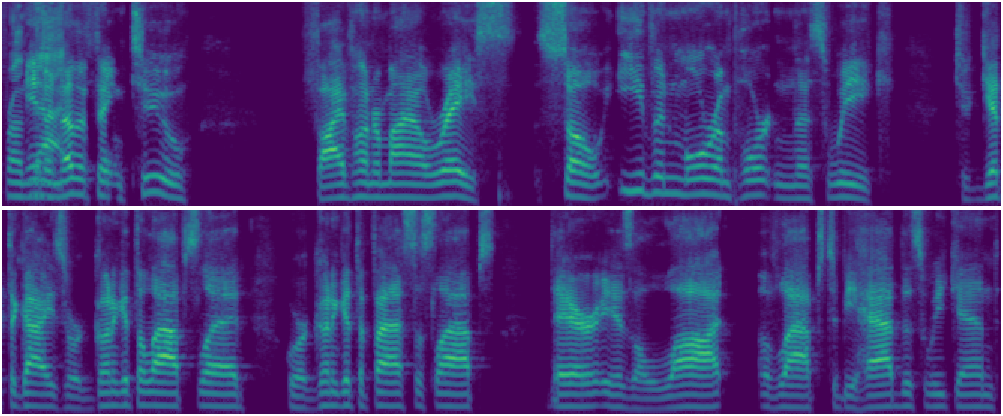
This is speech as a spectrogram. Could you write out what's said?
from and that. another thing too, 500 mile race. So even more important this week to get the guys who are going to get the laps led, who are going to get the fastest laps. There is a lot of laps to be had this weekend.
